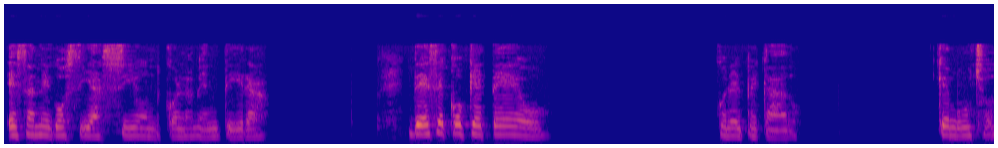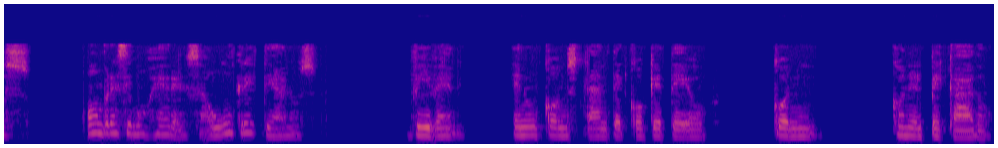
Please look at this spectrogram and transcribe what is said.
esa negociación con la mentira, de ese coqueteo con el pecado que muchos hombres y mujeres, aún cristianos, viven en un constante coqueteo con, con el pecado,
